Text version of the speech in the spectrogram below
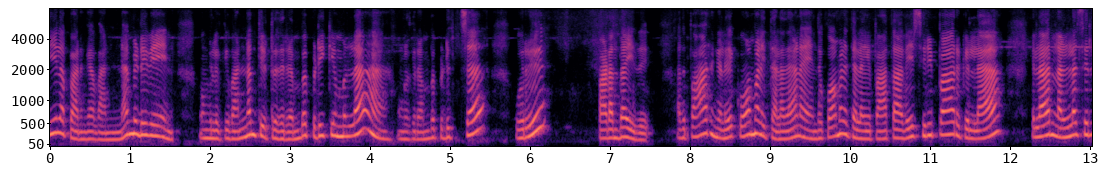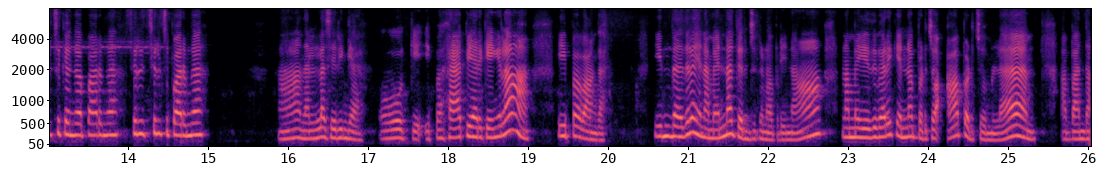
கீழே பாருங்க. வண்ணம் விடுவேன் உங்களுக்கு வண்ணம் தீட்டுறது ரொம்ப பிடிக்கும்ல? உங்களுக்கு ரொம்ப பிடிச்ச ஒரு படம் தான் இது. அது பாருங்களே கோமளி தலை தானே? இந்த கோமளி தலையை பார்த்தாவே சிரிப்பாக இருக்குல்ல? எல்லாரும் நல்லா சிரிச்சுக்கங்க பாருங்க. சிரி சிரிச்சு பாருங்க. ஆ நல்லா சரிங்க. ஓகே இப்போ ஹாப்பியாக இருக்கீங்களா? இப்போ வாங்க. இந்த இதில் நம்ம என்ன தெரிஞ்சுக்கணும் அப்படின்னா நம்ம இது வரைக்கும் என்ன படித்தோம் ஆ படித்தோம்ல அப்போ அந்த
